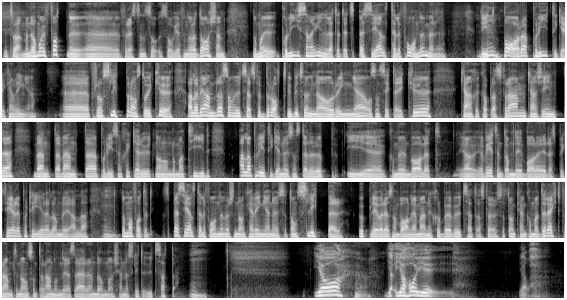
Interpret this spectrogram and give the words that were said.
Det tror jag. Men de har ju fått nu, eh, förresten så, såg jag för några dagar sedan, de har ju, polisen har inrättat ett speciellt telefonnummer nu. Dit Mm. bara politiker kan ringa. Eh, för då slipper de stå i kö. Alla vi andra som utsätts för brott, vi blir tvungna att ringa och sen sitta i kö, kanske kopplas fram, kanske inte, vänta, vänta, polisen skickar ut någon om de har tid. Alla politiker nu som ställer upp i eh, kommunvalet, jag, jag vet inte om det bara är respekterade partier eller om det är alla, Mm. de har fått ett speciellt telefonnummer som de kan ringa nu så att de slipper uppleva det som vanliga människor behöver utsättas för. Så att de kan komma direkt fram till någon som tar hand om deras ärende om de känner sig lite utsatta. Mm. Ja, jag, jag har ju, ja,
